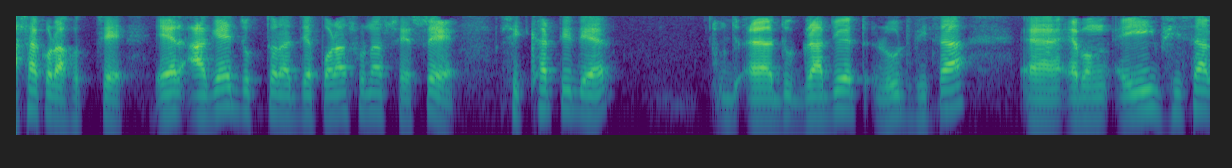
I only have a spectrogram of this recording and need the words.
আশা করা হচ্ছে। এর আগে যুক্তরাজ্যে পড়াশোনা শেষে শিক্ষার্থীদের গ্রাজুয়েট রুট ভিসা এবং এই ভিসার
